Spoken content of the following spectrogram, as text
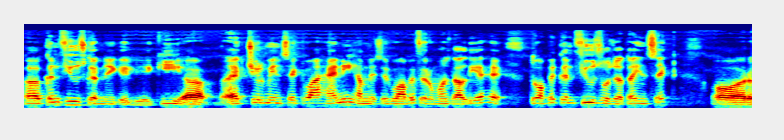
कंफ्यूज uh, करने के लिए कि एक्चुअल uh, में इंसेक्ट वहाँ है नहीं हमने सिर्फ़ वहाँ पे फेरोमोन्स डाल दिया है तो वहाँ पे कंफ्यूज हो जाता है इंसेक्ट और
